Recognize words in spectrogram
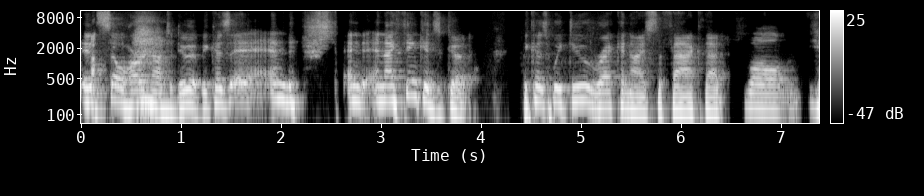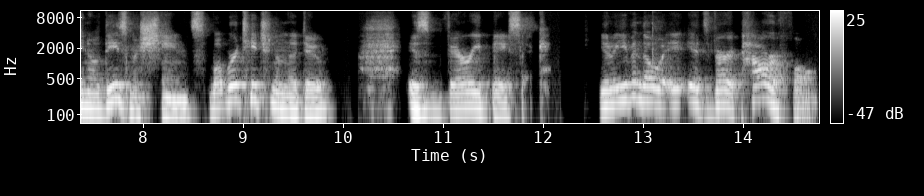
it's so hard not to do it because and and and I think it's good because we do recognize the fact that well you know these machines what we're teaching them to do is very basic. You know even though it, it's very powerful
